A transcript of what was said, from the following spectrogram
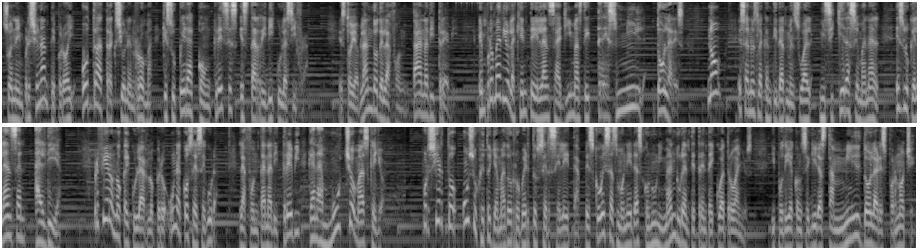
Suena impresionante, pero hay otra atracción en Roma que supera con creces esta ridícula cifra. Estoy hablando de la Fontana di Trevi. En promedio la gente lanza allí más de 3.000 dólares. No, esa no es la cantidad mensual, ni siquiera semanal, es lo que lanzan al día. Prefiero no calcularlo, pero una cosa es segura, la Fontana di Trevi gana mucho más que yo. Por cierto, un sujeto llamado Roberto Cerceleta pescó esas monedas con un imán durante 34 años y podía conseguir hasta mil dólares por noche.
